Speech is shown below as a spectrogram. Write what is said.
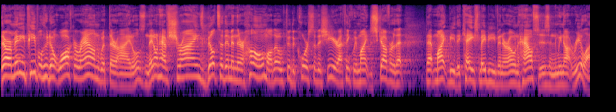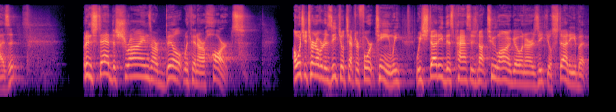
There are many people who don't walk around with their idols and they don't have shrines built to them in their home, although through the course of this year, I think we might discover that that might be the case, maybe even our own houses, and we not realize it. But instead, the shrines are built within our hearts. I want you to turn over to Ezekiel chapter 14. We, we studied this passage not too long ago in our Ezekiel study, but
